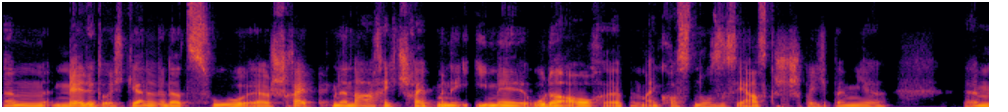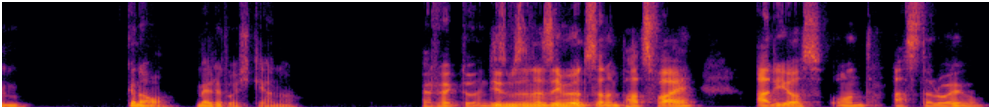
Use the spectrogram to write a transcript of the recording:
ähm, meldet euch gerne dazu, äh, schreibt mir eine Nachricht, schreibt mir eine E-Mail oder auch ähm, ein kostenloses Erstgespräch bei mir. Ähm, genau, meldet euch gerne. Perfekt. In diesem Sinne sehen wir uns dann in Part 2. Adios und hasta luego.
